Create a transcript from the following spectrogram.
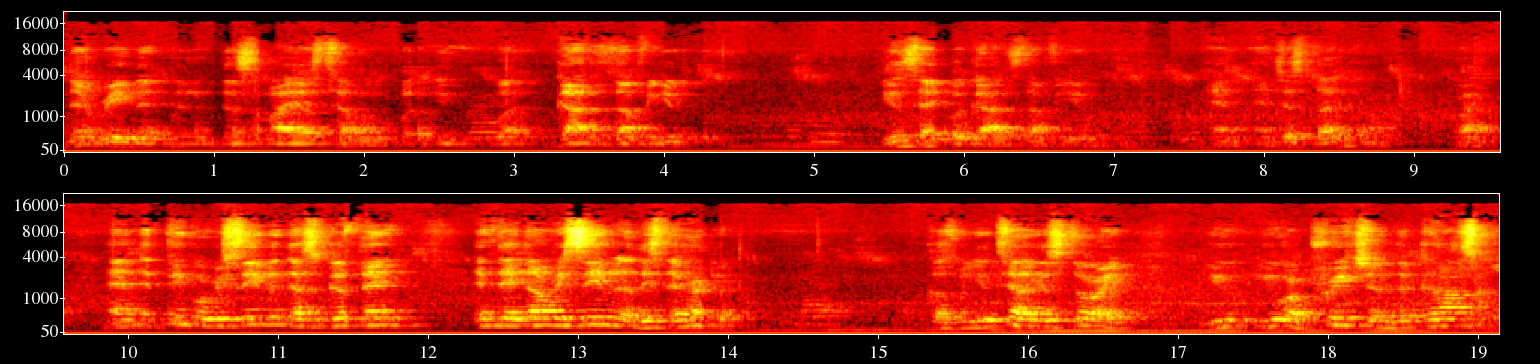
than reading it than, than somebody else telling what you, what God has done for you. You say what God has done for you, and, and just let it go, right? And if people receive it, that's a good thing. If they don't receive it, at least they heard it. Because when you tell your story, you, you are preaching the gospel.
